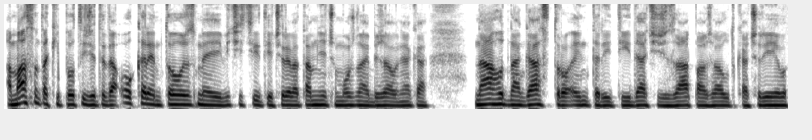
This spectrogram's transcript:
A mal som taký pocit, že teda okrem toho, že sme jej vyčistili tie čreva, tam niečo možno aj bežalo, nejaká náhodná gastroenteritída, čiže zápal žalúdka čriev,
